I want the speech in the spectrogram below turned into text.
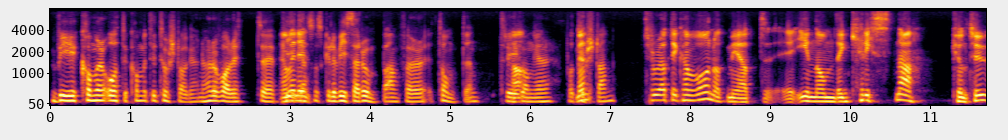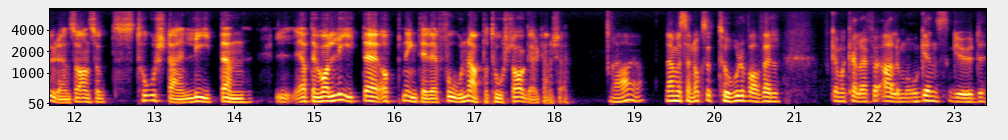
Vi kommer återkomma till torsdagar. Nu har det varit pigan ja, det... som skulle visa rumpan för tomten tre ja. gånger på torsdagen. Men, tror du att det kan vara något med att eh, inom den kristna kulturen så ansågs torsdag en liten, att det var lite öppning till det forna på torsdagar kanske? Ja, ja. Nej, men sen också Tor var väl, kan man kalla det för allmogens gud?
